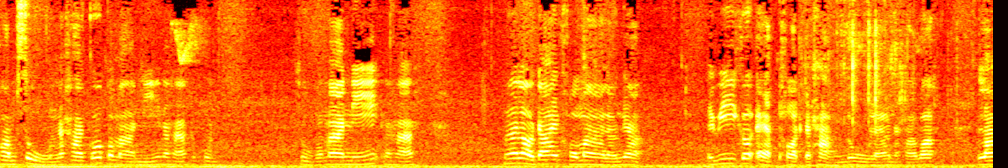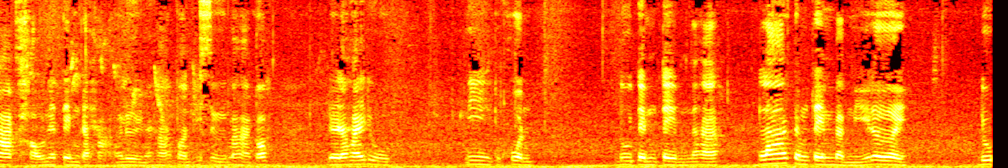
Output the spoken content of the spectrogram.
ความสูงนะคะ ก็ประมาณนี้นะคะ ทุกคนสูงประมาณนี้นะคะ เมื่อเราได้เขามาแล้วเนี่ยไอวี่ก็แอบถอดกระถางดูแล้วนะคะ ว่าลากเขาเนี่ยเต็มกระถางเลยนะคะ ตอนที่ซื้อมาก็เดี๋ยวจะให้ดูนี่ทุกคนดูเต็มๆนะคะ ลากเต็มๆแบบนี้เลย ดู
